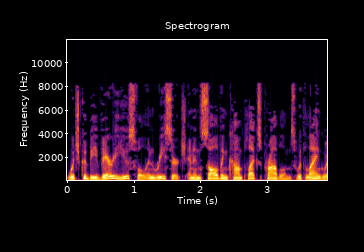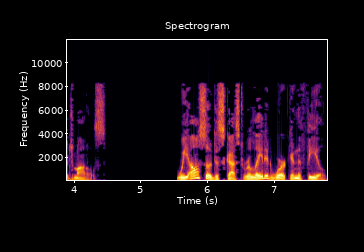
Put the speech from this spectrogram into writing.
which could be very useful in research and in solving complex problems with language models. We also discussed related work in the field,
